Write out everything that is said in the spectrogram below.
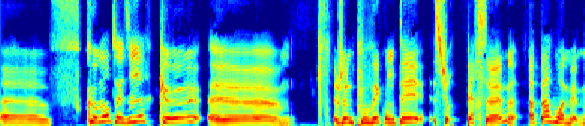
Euh, comment te dire que euh, je ne pouvais compter sur personne à part moi-même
